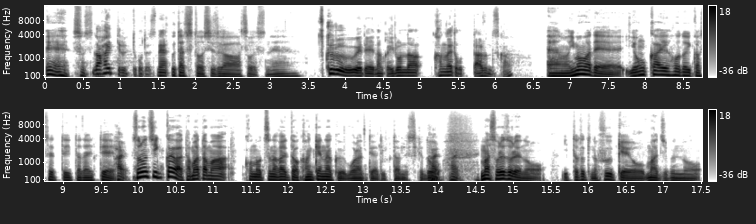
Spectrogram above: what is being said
が入ってるってことですね。歌津と静川はそうですね。作る上でなんかいろんな考えたことってあるんですか？あの今まで4回ほど行かせていただいて、はい。そのうち1回はたまたまこのつながりとは関係なくボランティアで行ったんですけど、はいはい。まあそれぞれの行った時の風景をまあ自分の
